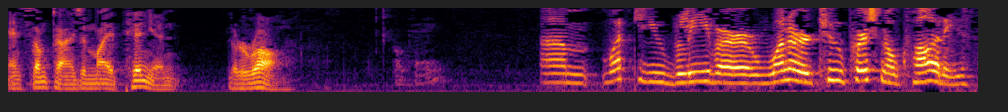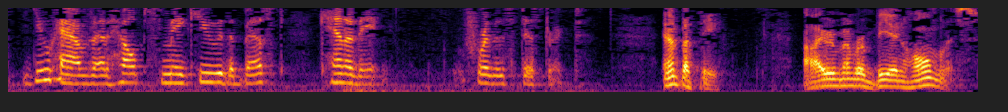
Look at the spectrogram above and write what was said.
and sometimes, in my opinion, they're wrong. Okay. Um, what do you believe are one or two personal qualities you have that helps make you the best candidate for this district? Empathy. I remember being homeless,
